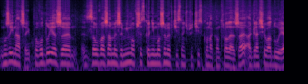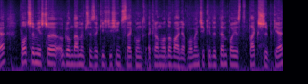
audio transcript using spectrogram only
może inaczej, powoduje, że zauważamy, że mimo wszystko nie możemy wcisnąć przycisku na kontrolerze, a gra się ładuje, po czym jeszcze oglądamy przez jakieś 10 sekund ekran ładowania. W momencie, kiedy tempo jest tak szybkie,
